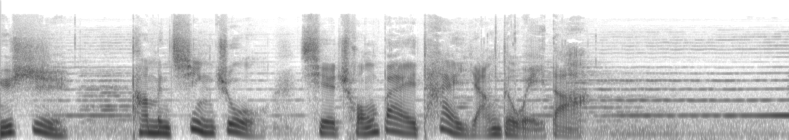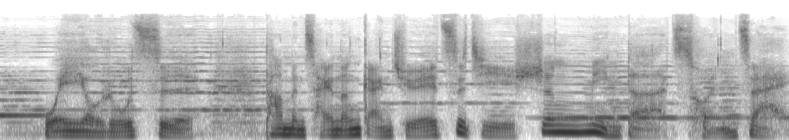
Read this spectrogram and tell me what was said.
于是，他们庆祝且崇拜太阳的伟大。唯有如此，他们才能感觉自己生命的存在。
